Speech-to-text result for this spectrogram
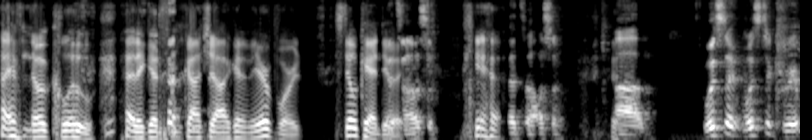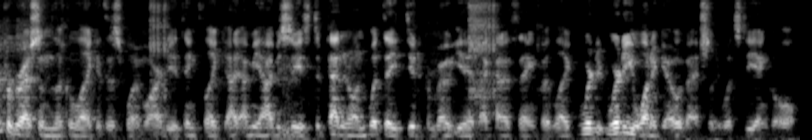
I have no clue how to get from Conshohocken to the airport. Still can't do it. That's it. awesome. Yeah. That's awesome. Um, what's the what's the career progression looking like at this point, Mark? Do you think like I, I mean, obviously it's dependent on what they do to promote you and that kind of thing, but like where do, where do you want to go eventually? What's the end goal?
